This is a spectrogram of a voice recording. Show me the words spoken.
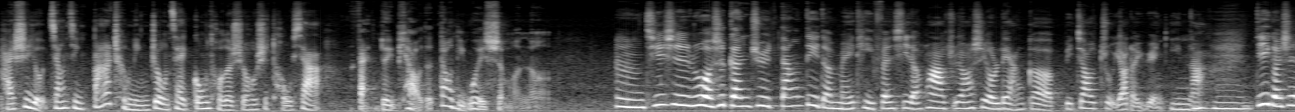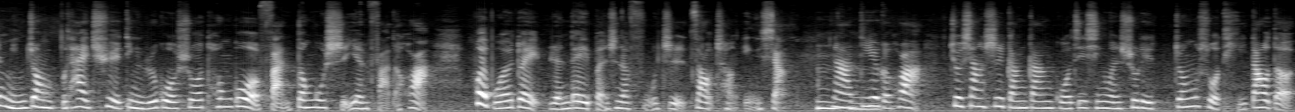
还是有将近八成民众在公投的时候是投下反对票的。到底为什么呢？嗯，其实如果是根据当地的媒体分析的话，主要是有两个比较主要的原因啦。嗯，第一个是民众不太确定，如果说通过反动物实验法的话，会不会对人类本身的福祉造成影响？那第二个话，就像是刚刚国际新闻梳理中所提到的，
